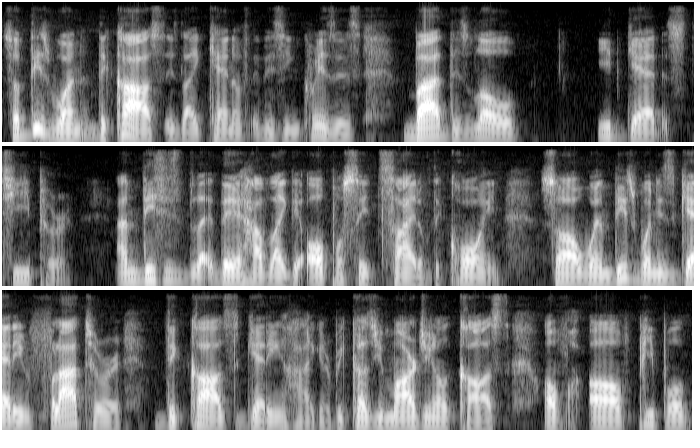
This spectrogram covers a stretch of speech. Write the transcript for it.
so this one the cost is like kind of this increases but the slope it gets steeper. And this is they have like the opposite side of the coin. So when this one is getting flatter the cost getting higher because your marginal cost of of people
